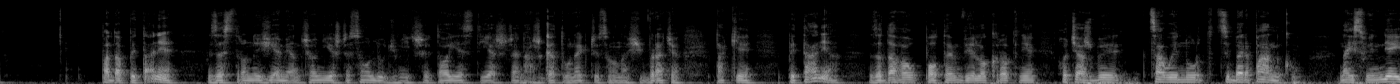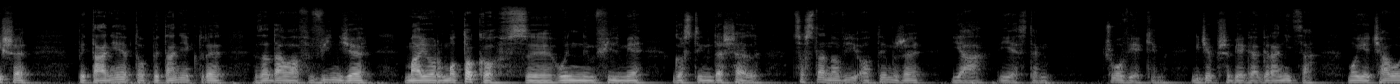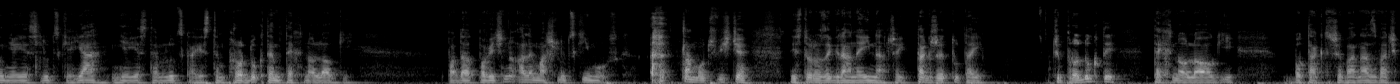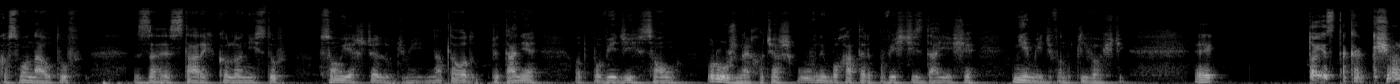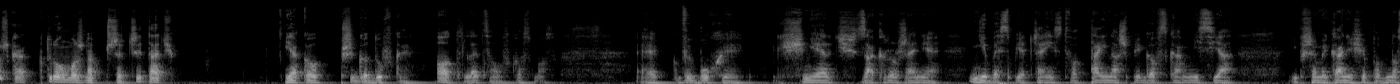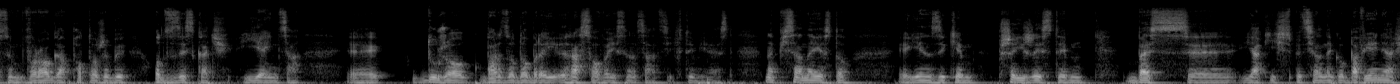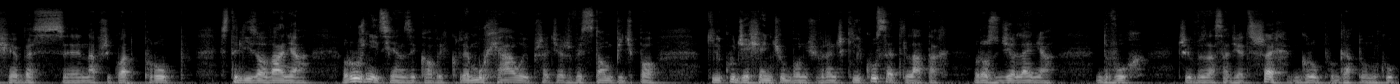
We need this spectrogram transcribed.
Pada pytanie ze strony Ziemian, czy oni jeszcze są ludźmi, czy to jest jeszcze nasz gatunek, czy są nasi bracia. Takie pytania zadawał potem wielokrotnie chociażby cały nurt cyberpunku. Najsłynniejsze pytanie to pytanie, które zadała w windzie major Motoko w słynnym filmie Ghost in the Shell, co stanowi o tym, że ja jestem człowiekiem. Gdzie przebiega granica? Moje ciało nie jest ludzkie. Ja nie jestem ludzka, jestem produktem technologii. Pada odpowiedź, no ale masz ludzki mózg. Tam oczywiście jest to rozegrane inaczej. Także tutaj Czy produkty technologii, bo tak trzeba nazwać kosmonautów ze starych kolonistów, są jeszcze ludźmi? Na to pytanie odpowiedzi są różne, chociaż główny bohater powieści zdaje się nie mieć wątpliwości. To jest taka książka, którą można przeczytać jako przygodówkę. Od lecą w kosmos. E, wybuchy, śmierć, zagrożenie, niebezpieczeństwo, tajna szpiegowska misja i przemykanie się pod nosem wroga po to, żeby odzyskać jeńca. E, dużo bardzo dobrej rasowej sensacji w tym jest. Napisane jest to językiem przejrzystym, bez e, jakiegoś specjalnego bawienia się, bez e, na przykład prób stylizowania różnic językowych, które musiały przecież wystąpić po kilkudziesięciu bądź wręcz kilkuset latach rozdzielenia dwóch, czy w zasadzie trzech grup gatunku.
